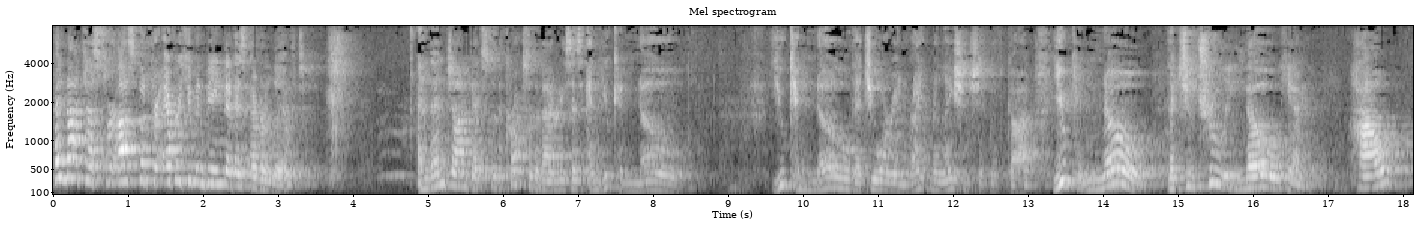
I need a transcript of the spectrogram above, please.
and not just for us, but for every human being that has ever lived. And then John gets to the crux of the matter he says, and you can know. You can know that you are in right relationship with God. You can know that you truly know Him. How?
